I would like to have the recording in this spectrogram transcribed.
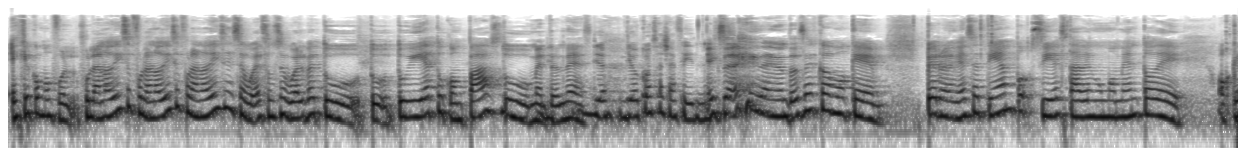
es que como fulano dice, fulano dice, fulano dice, y se, eso se vuelve tu, tu, tu guía, tu compás, tu, ¿me entendés? Yo, yo con Sasha Fitness. Exacto, entonces como que, pero en ese tiempo sí estaba en un momento de, ok,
